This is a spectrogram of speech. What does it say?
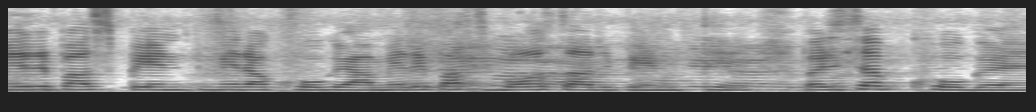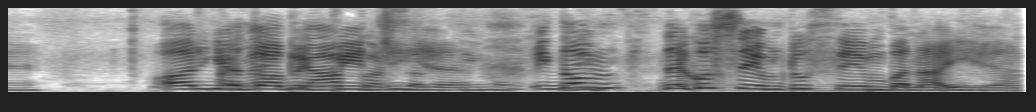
मेरे पास पेंट मेरा खो गया। मेरे पास बहुत सारे पेंट थे पर ये सब खो गए हैं। और ये तो अभी बिज़ी है। एकदम देखो सेम टू सेम बनाई है।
